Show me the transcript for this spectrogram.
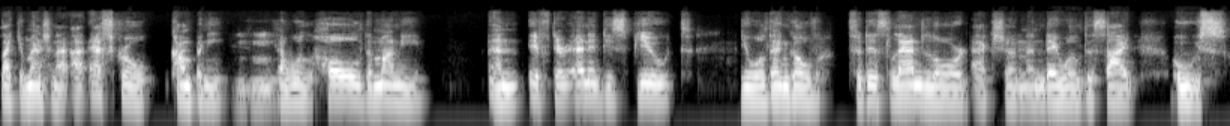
like you mentioned, a, a escrow company mm-hmm. that will hold the money. And if there any dispute, you will then go to this landlord action and they will decide who's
